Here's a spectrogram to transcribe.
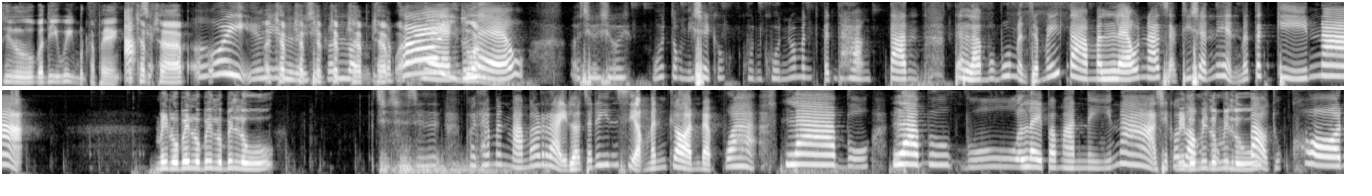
ที่รู้บัดดี้วิ่งบนกำแพงอะอะชับชับ เอ้ยอะชับชับชับชับชับชับแพอ้ายงล่วง แล้วเอ้ยช่วยช่วยอุ้ยตรงนี้ใช่ก็คุณคุณว่ามันเป็นทางตัน แต่ลาบูบูเหมือนจะไม่ตามมันแล้วนะ จากที่ฉันเห็นเมื่อตะกี้น่ะ ไม่รู้ไม่รู้ไม่รู้ไม่รู้ช่วยช่วยช่วยเพราะถ้ามันมาเมื่อไหร่เราจะได้ยินเสียงมันก่อนแบบว่า ลาบู ลาบูบู อะไรประมาณนี้น่ะฉันก็ไม่ลรู้องไม่ถูรู้กไม่หรืรู้อเปล่าทุกคน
